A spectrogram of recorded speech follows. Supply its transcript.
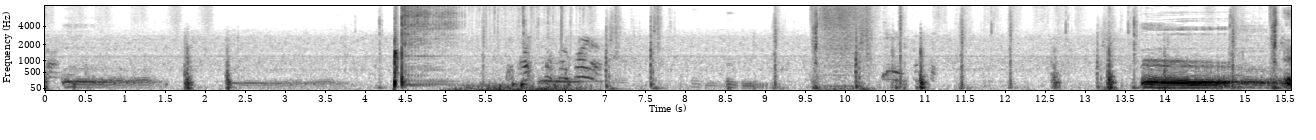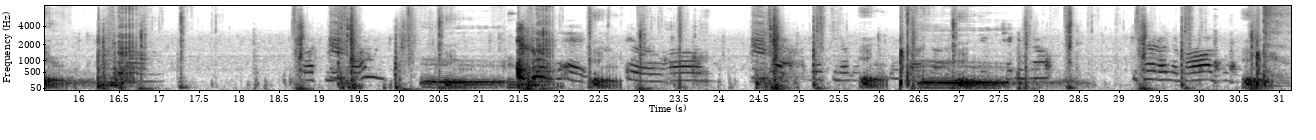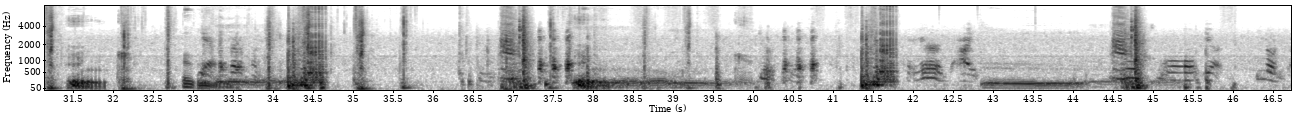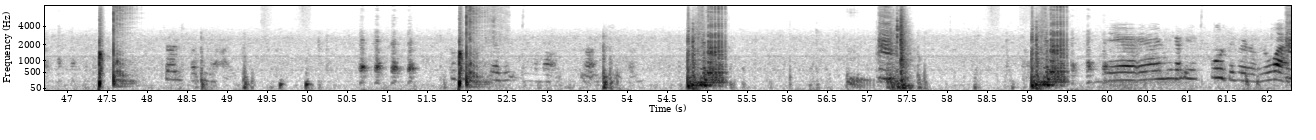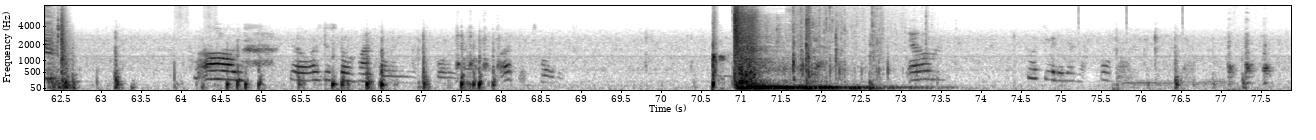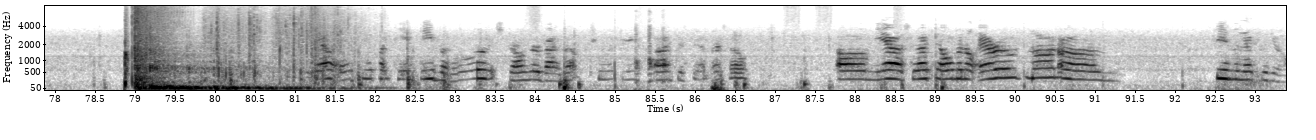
lights up on fire. Yay, that's it. Um, let's move on. okay, arrow. Um, yeah, I guess you know this. this uh, uh, these chickens out. You turn on the mobs. And, yeah, it's kind of fun. Do it for this. Okay, here's ice. This will, yeah, you know what it does. Turn stuff into ice. Okay, it doesn't bring them on. No, I'm just kidding. Yeah, and we got the explosive arrow, the last. Um, so let's just go find something to explode. Let's explode it. Yeah. Um, let's see what it does at full Yeah, just like TNT, but a little bit stronger by about 2 or 3, 5% or so. Um, yeah, so that's Elemental Arrows mod. Um, see you in the next video.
